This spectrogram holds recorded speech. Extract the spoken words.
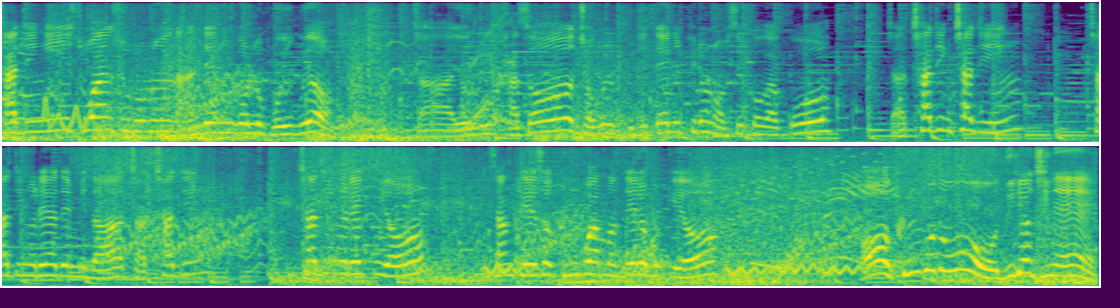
차징이 소환수로는 안 되는 걸로 보이고요. 자 여기 가서 적을 굳이 때릴 필요는 없을 것 같고 자 차징 차징. 차징을 해야 됩니다. 자 차징. 차징을 했고요. 이 상태에서 금고 한번 때려볼게요. 어 금고도 느려지네.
